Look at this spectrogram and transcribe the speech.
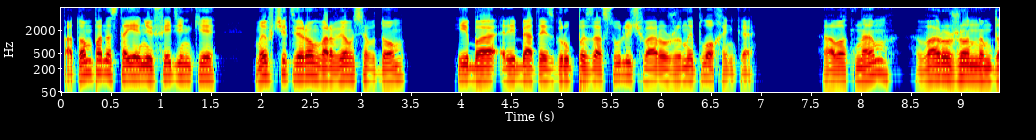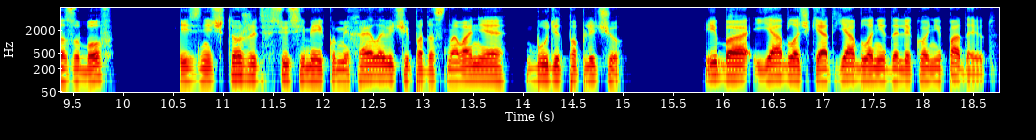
Потом, по настоянию Феденьки, мы вчетвером ворвемся в дом, ибо ребята из группы Засулич вооружены плохонько. А вот нам, вооруженным до зубов, изничтожить всю семейку Михайловичей под основание будет по плечу, ибо яблочки от яблони далеко не падают.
